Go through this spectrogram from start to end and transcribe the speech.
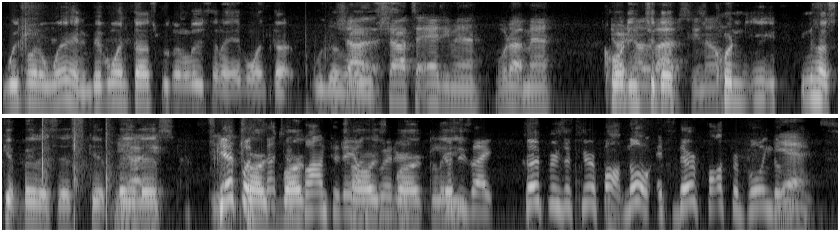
we're gonna win." If everyone thought we're gonna lose tonight, everyone thought we're gonna Shout, lose. shout out to Eddie, man. What up, man? According to know the, the you know? according you, you know how Skip Bayless is. Skip Yeah, Bayless, Skip Charles was such Bark- a clown today Charles on Twitter. Barkley. Because he's like, Clippers, it's your fault. No, it's their fault for blowing the Yeah. leads.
